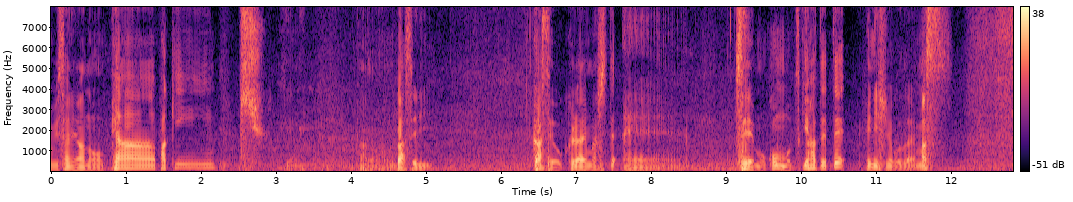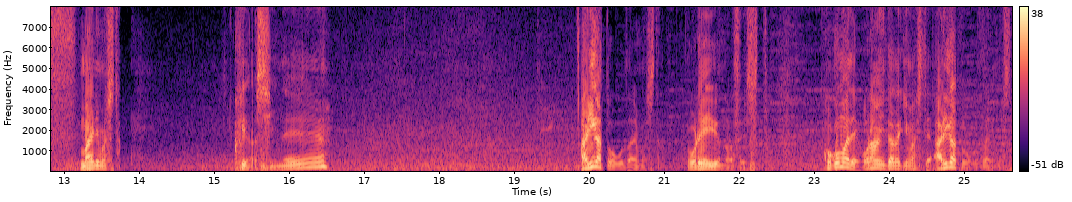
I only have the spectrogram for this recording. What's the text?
久々にあのピャーパキーンピシュっていうねあのガセリガセを食らいまして、えー、生も根も突き果ててフィニッシュでございます。参りました。悔しいね。ありがとうございました。お礼言うの忘れちゃった。ここまでご覧いただきましてありがとうございまし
